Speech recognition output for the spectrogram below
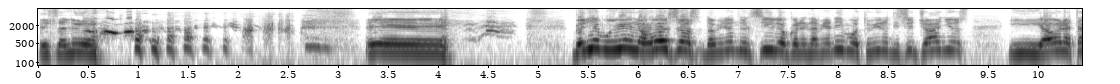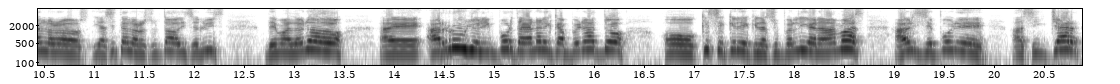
El saludo. eh, venía muy bien los bolsos, dominando el siglo con el damianismo. Estuvieron 18 años y ahora están los. Y así están los resultados, dice Luis de Maldonado. Eh, a Rubio le importa ganar el campeonato. ¿O qué se cree que la Superliga nada más? A ver si se pone a cinchar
